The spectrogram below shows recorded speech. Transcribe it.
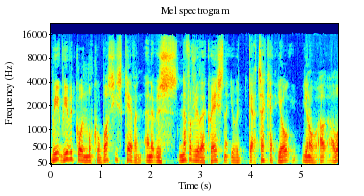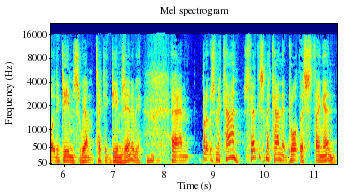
we, we would go on local buses, Kevin, and it was never really a question that you would get a ticket. You you know, a, a lot of the games weren't ticket games anyway. Mm-hmm. Um, but it was McCann, it was Fergus McCann that brought this thing in,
